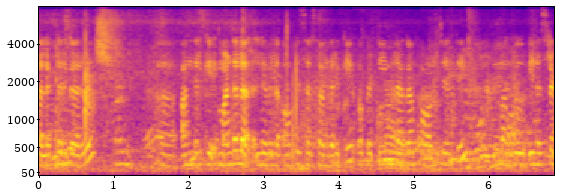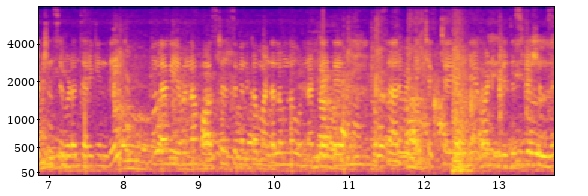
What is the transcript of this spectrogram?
కలెక్టర్ గారు అందరికీ మండల లెవెల్ ఆఫీసర్స్ అందరికీ ఒక టీం లాగా ఫామ్ చేసి మాకు ఇన్స్ట్రక్షన్స్ ఇవ్వడం జరిగింది. ఇలాగ ఏమైనా హాస్టల్స్ కనుక మండలంలో ఉన్నట్లయితే ఒకసారి వెళ్ళి చెక్ చేయండి. వాటికి రిజిస్ట్రేషన్స్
